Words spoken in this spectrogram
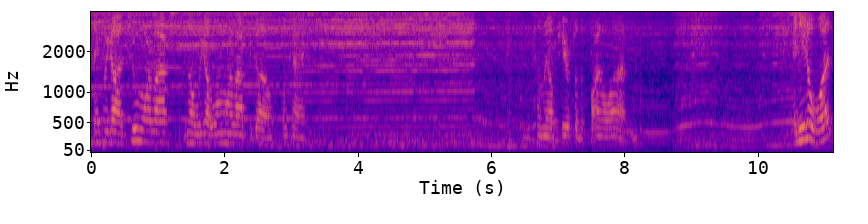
I think we got two more laps. No, we got one more lap to go. Okay. We're coming up here for the final lap. And you know what?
